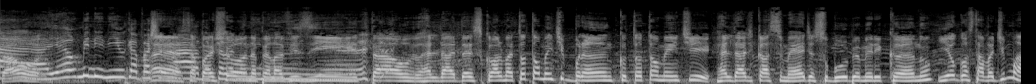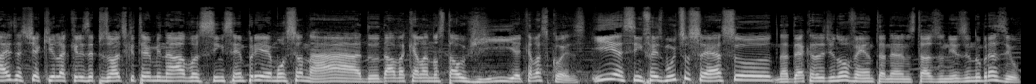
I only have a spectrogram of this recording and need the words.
tal. Ah, é o menininho que é apaixonado É, se apaixona pela, menininha. vizinha e tal, realidade da escola, mas totalmente branco, totalmente realidade classe média, subúrbio americano. E eu gostava demais de assistir aquilo, aqueles episódios que terminavam assim, sempre emocionado, dava aquela nostalgia, aquelas coisas. E assim, fez muito sucesso na década de 90, né, nos Estados Unidos e no Brasil.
